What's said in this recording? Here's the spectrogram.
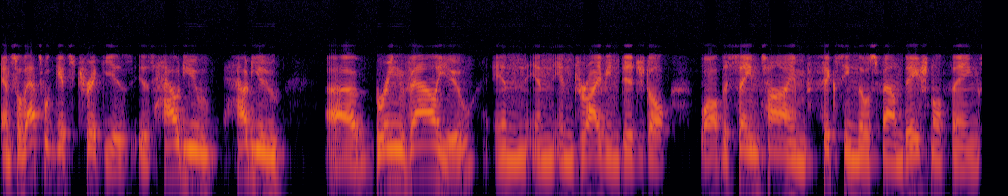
And so that's what gets tricky is is how do you how do you uh, bring value in, in in driving digital while at the same time fixing those foundational things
